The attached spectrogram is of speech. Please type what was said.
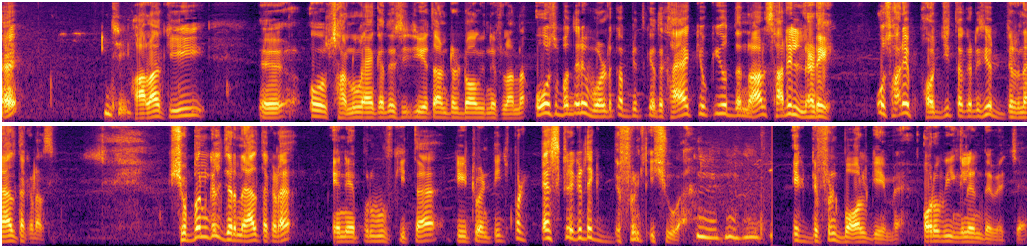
ਹੈ ਜੀ। ਹਾਲਾਂਕਿ ਉਹ ਸਾਨੂੰ ਐ ਕਹਿੰਦੇ ਸੀ ਜੀ ਇਹ ਤਾਂ ਅੰਡਰਡੌਗਸ ਨੇ ਫਲਾਣਾ ਉਸ ਬੰਦੇ ਨੇ ਵਰਲਡ ਕੱਪ ਜਿੱਤ ਕੇ ਦਿਖਾਇਆ ਕਿਉਂਕਿ ਉਹਦੇ ਨਾਲ ਸਾਰੇ ਲੜੇ। ਉਹ ਸਾਰੇ ਫੌਜੀ ਤਕੜੇ ਸੀ ਉਹ ਜਰਨੈਲ ਤਕੜਾ ਸੀ। ਸ਼ੁਭਨ ਗਿੱਲ ਜਰਨੈਲ ਤਕੜਾ ਇਹਨੇ ਪ੍ਰੂਵ ਕੀਤਾ T20 ਚ ਪਰ ਟੈਸਟ ਕ੍ਰਿਕਟ ਇੱਕ ਡਿਫਰੈਂਟ ਇਸ਼ੂ ਹੈ। ਇੱਕ ਡਿਫਰੈਂਟ ਬਾਲ ਗੇਮ ਹੈ ਔਰ ਉਹ ਵੀ ਇੰਗਲੈਂਡ ਦੇ ਵਿੱਚ ਹੈ।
